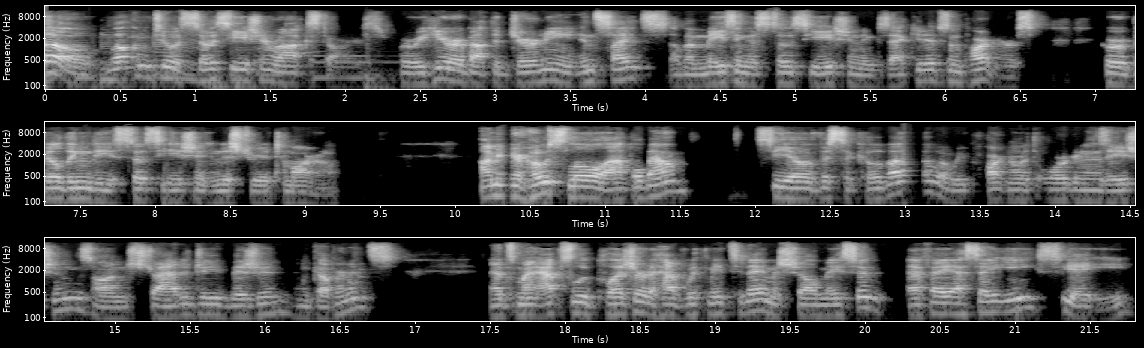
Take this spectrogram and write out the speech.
Hello, welcome to Association Rockstars, where we hear about the journey and insights of amazing association executives and partners who are building the association industry of tomorrow. I'm your host, Lowell Aplebaum, CEO of Vistacova, where we partner with organizations on strategy, vision, and governance. And it's my absolute pleasure to have with me today Michelle Mason, FASAE CAE.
